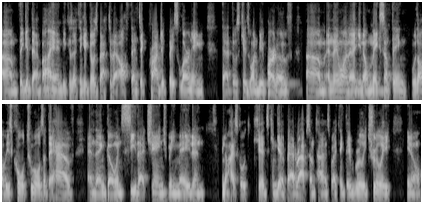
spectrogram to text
Um, they get that buy-in because I think it goes back to that authentic project-based learning that those kids want to be a part of, um, and they want to, you know, make something with all these cool tools that they have, and then go and see that change being made. And you know, high school kids can get a bad rap sometimes, but I think they really, truly, you know,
